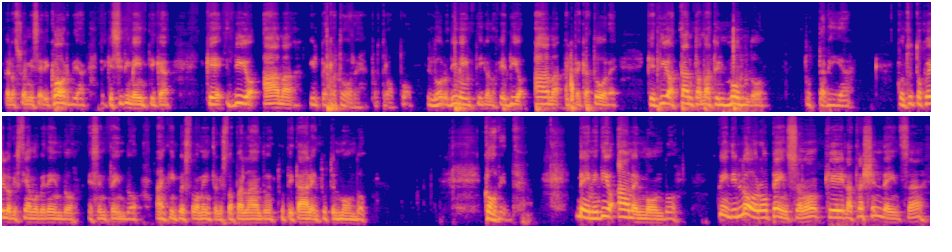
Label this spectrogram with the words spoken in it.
per la sua misericordia, perché si dimentica che Dio ama il peccatore, purtroppo. Loro dimenticano che Dio ama il peccatore, che Dio ha tanto amato il mondo, tuttavia con tutto quello che stiamo vedendo e sentendo anche in questo momento che sto parlando in tutta Italia, in tutto il mondo. Covid. Bene, Dio ama il mondo, quindi loro pensano che la trascendenza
